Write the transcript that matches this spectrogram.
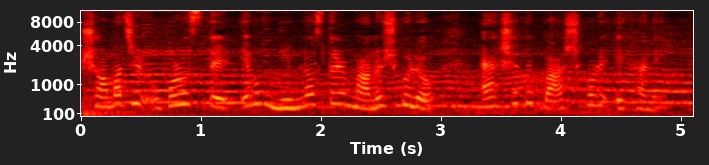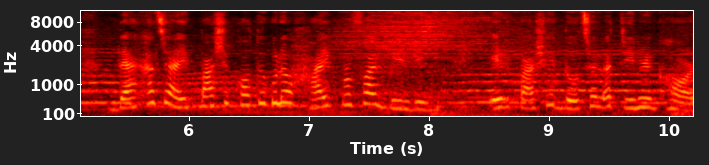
সমাজের উপরস্তরের এবং নিম্নস্তরের মানুষগুলো একসাথে বাস করে এখানে। দেখা যায় পাশে কতগুলো হাই প্রোফাইল বিল্ডিং এর পাশে দোচালা টিনের ঘর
